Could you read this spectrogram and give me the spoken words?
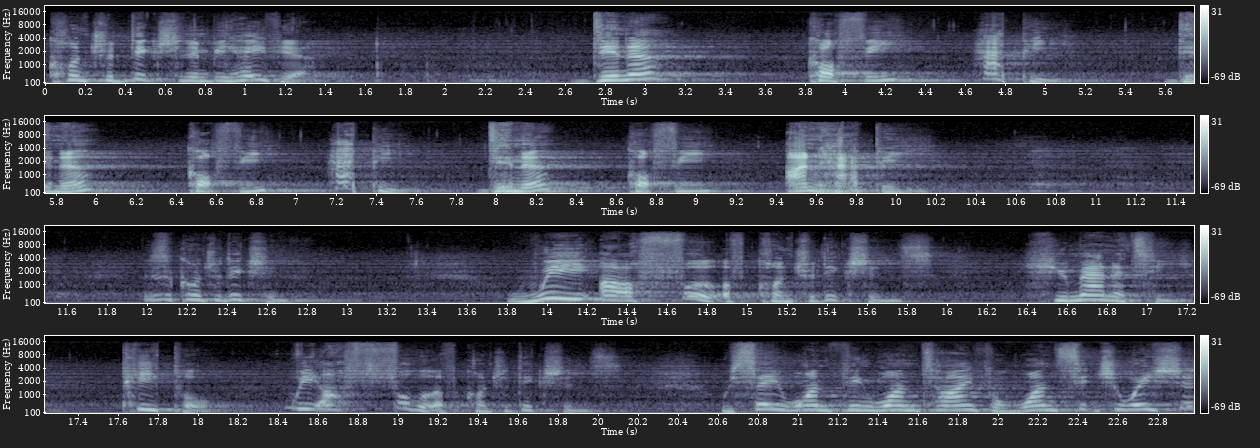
Contradiction in behavior. Dinner, coffee, happy. Dinner, coffee, happy. Dinner, coffee, unhappy. This is a contradiction. We are full of contradictions. Humanity, people, we are full of contradictions. We say one thing one time for one situation,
